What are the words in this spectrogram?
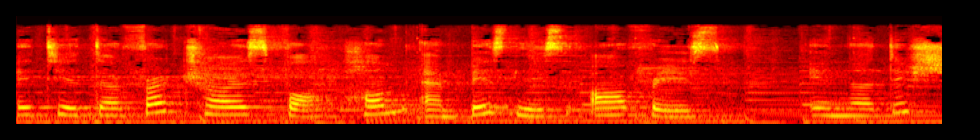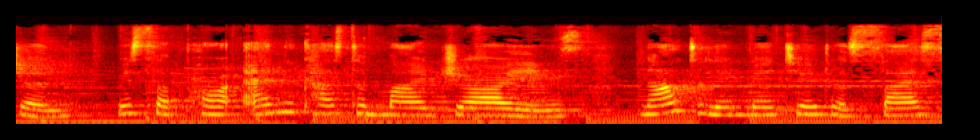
It is the first choice for home and business office. In addition, we support any customized drawings, not limited to size,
